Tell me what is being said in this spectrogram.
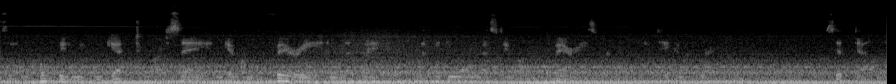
So I'm hoping we can get to Marseille and get on the ferry and that way, let me do my resting on the ferry so I can take another sit down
